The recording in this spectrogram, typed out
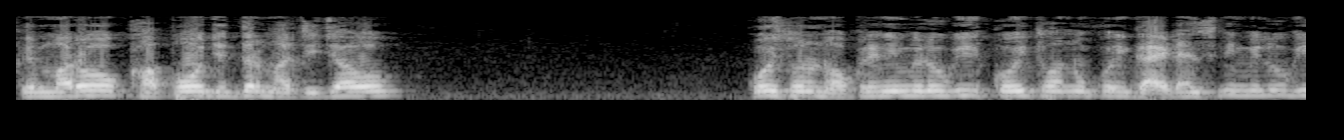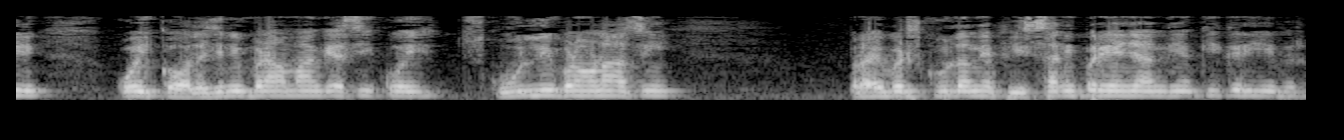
ਕਿ ਮਰੋ, ਖਪੋ, ਜਿੱਧਰ ਮਰਜ਼ੀ ਜਾਓ। ਕੋਈ ਤੁਹਾਨੂੰ ਨੌਕਰੀ ਨਹੀਂ ਮਿਲੂਗੀ, ਕੋਈ ਤੁਹਾਨੂੰ ਕੋਈ ਗਾਈਡੈਂਸ ਨਹੀਂ ਮਿਲੂਗੀ, ਕੋਈ ਕਾਲਜ ਨਹੀਂ ਬਣਾਵਾਂਗੇ ਅਸੀਂ, ਕੋਈ ਸਕੂਲ ਨਹੀਂ ਬਣਾਉਣਾ ਅਸੀਂ। ਪ੍ਰਾਈਵੇਟ ਸਕੂਲਾਂ ਦੀਆਂ ਫੀਸਾਂ ਨਹੀਂ ਭਰੀਆਂ ਜਾਂਦੀਆਂ ਕੀ ਕਰੀਏ ਫਿਰ?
